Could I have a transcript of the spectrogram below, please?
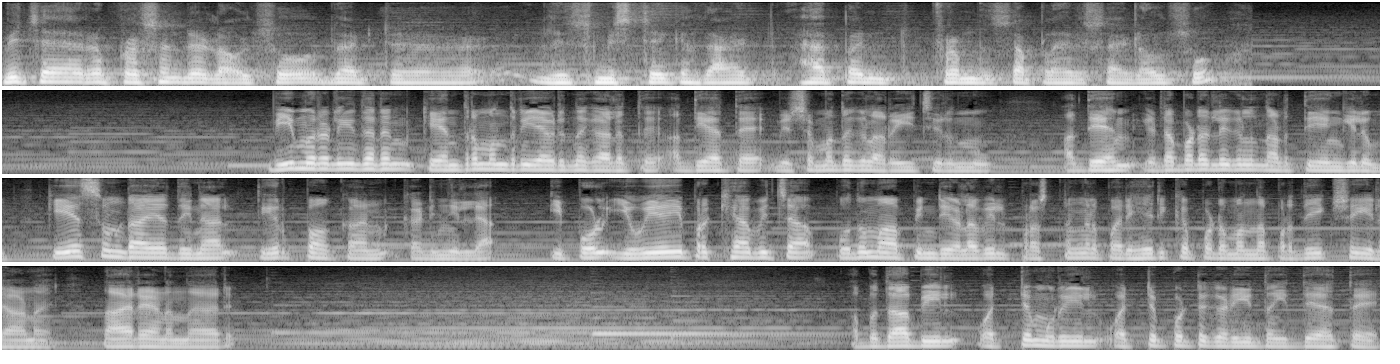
which I represented also that uh, this mistake that happened from the supplier side also. V Muraleedharan കേന്ദ്രമന്ത്രിയായിരുന്ന കാലത്ത് അദ്ദേഹത്തെ വിഷമതകൾ അറിയിച്ചിരുന്നു. അദ്ദേഹം ഇടപെടലുകൾ നടത്തിയെങ്കിലും കേസുണ്ടായതിനാൽ തീർപ്പാക്കാൻ കഴിഞ്ഞില്ല. ഇപ്പോൾ യു എ പ്രഖ്യാപിച്ച പൊതുമാപ്പിന്റെ ഇളവിൽ പ്രശ്നങ്ങൾ പരിഹരിക്കപ്പെടുമെന്ന പ്രതീക്ഷയിലാണ് നാരായണൻ നായർ. അബുദാബിയിൽ ഒറ്റമുറിയിൽ ഒറ്റപ്പെട്ട് കഴിയുന്ന ഇദ്ദേഹത്തെ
